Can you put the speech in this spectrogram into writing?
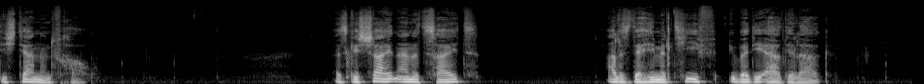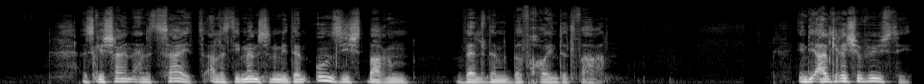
Die Sternenfrau. Es geschah in einer Zeit, als der Himmel tief über die Erde lag. Es geschah in einer Zeit, als die Menschen mit den unsichtbaren Welten befreundet waren. In die algerische Wüste,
